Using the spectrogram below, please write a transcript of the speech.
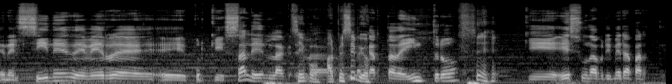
en el cine de ver, eh, eh, porque sale en la, Sí, po, la- al principio. la carta de intro que es una primera parte.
